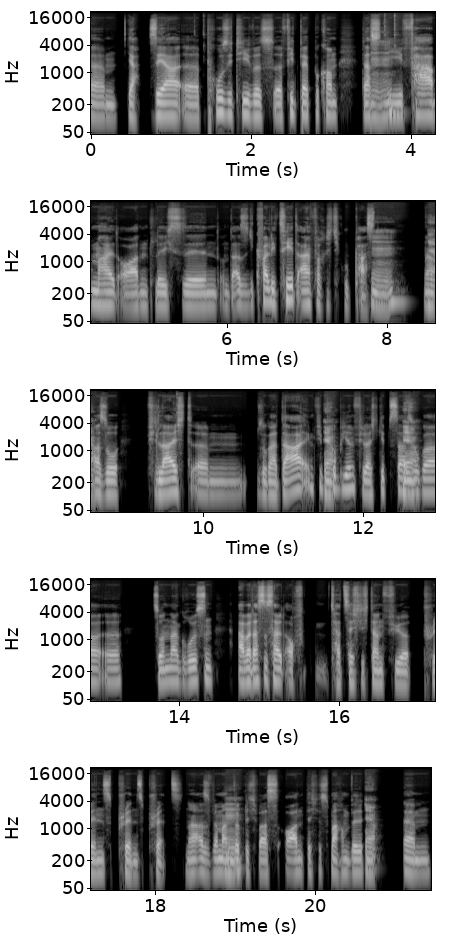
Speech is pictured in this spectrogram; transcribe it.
ähm, ja, sehr äh, positives äh, Feedback bekommen, dass Mhm. die Farben halt ordentlich sind und also die Qualität einfach richtig gut passt. Mhm. Ne? Ja. Also vielleicht ähm, sogar da irgendwie Ja. probieren, vielleicht gibt es da Ja. sogar äh, Sondergrößen, aber das ist halt auch tatsächlich dann für Prints, Prints, Prints. Ne? Also wenn man Mhm. wirklich was Ordentliches machen will, Ja. ähm,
